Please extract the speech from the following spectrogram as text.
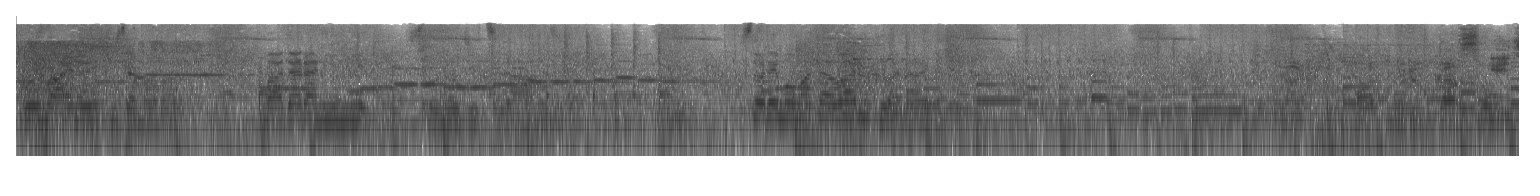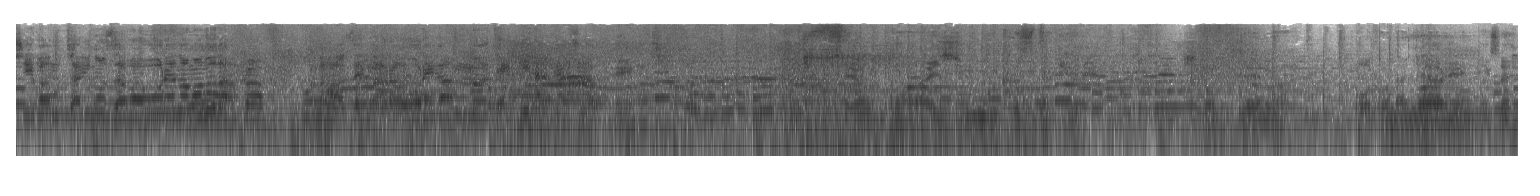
お前の生き様はまだらに見えてその実は青いそれもまた悪くはないだろパクるか。そう一番隊の座は俺のものだなぜなら俺が無敵だか。ら背負った哀愁の数だけ人ってのは大人になるんだぜ兄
